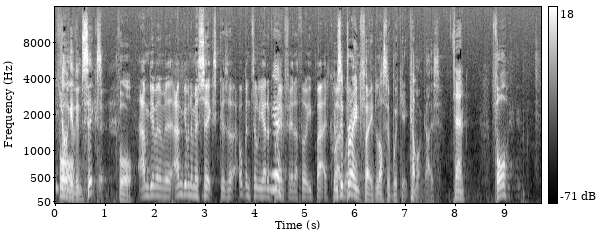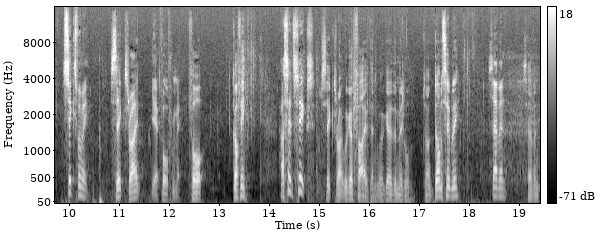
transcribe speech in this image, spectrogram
You Four. can't give him six. Four. I'm giving him. A, I'm giving him a six because uh, up until he had a Yeah. brain fade, I thought he batted It was a well. brain fade, loss of wicket. Come on, guys. Ten. Four, Six for me. six, right? Yeah, four from me. Four. Goughy? I said six. Six, right. We'll go five then. We'll go the middle. John. Dom Sibley? Seven. Seven.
